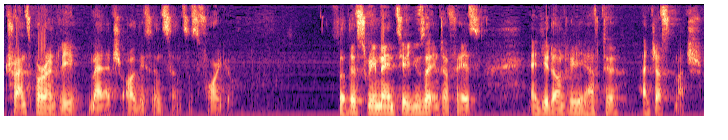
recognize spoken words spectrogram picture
transparently manage all these instances for you. So this remains your user interface, and you don't really have to adjust much.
